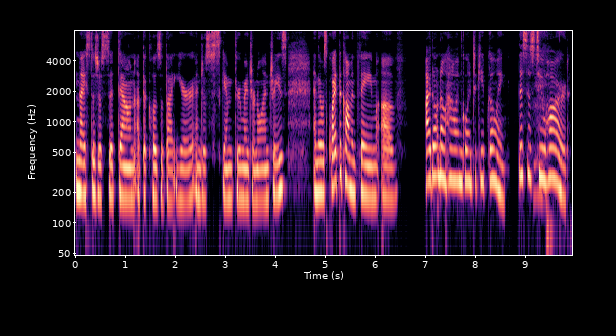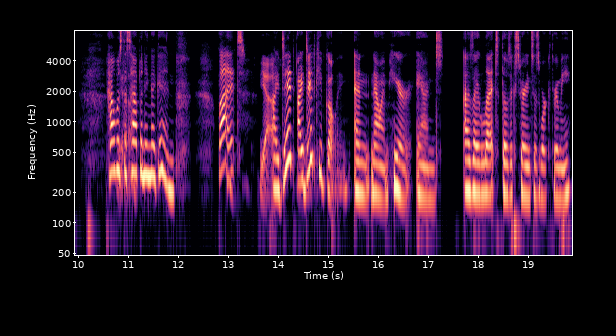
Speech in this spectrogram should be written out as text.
nice to just sit down at the close of that year and just skim through my journal entries. And there was quite the common theme of, I don't know how I'm going to keep going. This is too hard. How is this happening again? But Yeah. I did I did keep going and now I'm here and as I let those experiences work through me,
